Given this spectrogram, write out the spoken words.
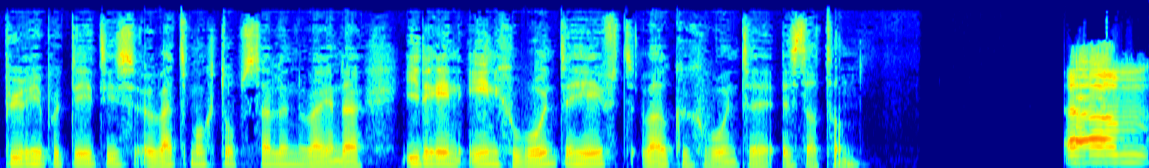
puur hypothetisch een wet mocht opstellen waarin dat iedereen één gewoonte heeft, welke gewoonte is dat dan? Um,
